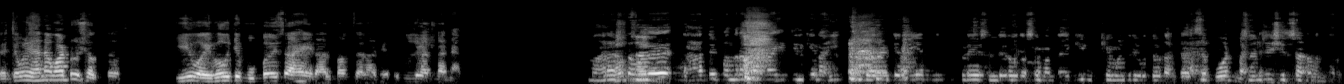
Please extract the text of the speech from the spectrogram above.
त्याच्यामुळे ह्यांना वाटू शकतं की हे वैभव जे मुंबईचं आहे लालबागचा राजा ते गुजरातला नाही. महाराष्ट्रामध्ये दहा ते पंधरा जागा येतील की नाही ही गॅरंटी नाही. आणि तिकडे संजय राऊत असं म्हणताय की मुख्यमंत्री उद्धव ठाकरे असं कोण? संजय शिरसाट म्हणतात.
